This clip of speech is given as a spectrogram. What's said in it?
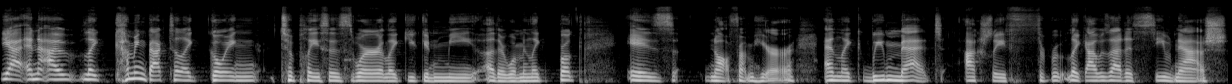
Yeah, and I like coming back to like going to places where like you can meet other women. Like Brooke is not from here, and like we met actually through like I was at a Steve Nash.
